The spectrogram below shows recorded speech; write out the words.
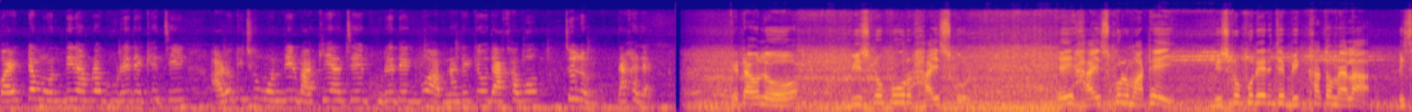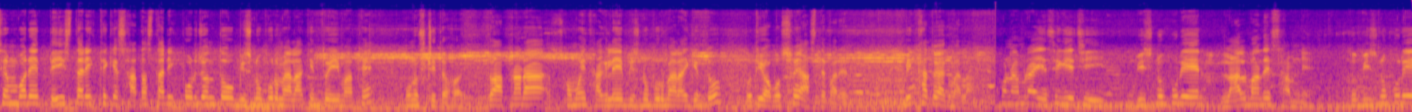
কয়েকটা মন্দির আমরা ঘুরে দেখেছি আরও কিছু মন্দির বাকি আছে, ঘুরে দেখব, আপনাদেরকেও দেখাবো। চলুন, দেখা যাক। এটা হলো বিষ্ণুপুর হাই স্কুল। এই হাই স্কুল মাঠেই বিষ্ণুপুরের যে বিখ্যাত মেলা, ডিসেম্বরের তেইশ তারিখ থেকে সাতাশ তারিখ পর্যন্ত বিষ্ণুপুর মেলা কিন্তু এই মাঠে অনুষ্ঠিত হয়। তো আপনারা সময় থাকলে বিষ্ণুপুর মেলায় কিন্তু অতি অবশ্যই আসতে পারেন। বিখ্যাত এক মেলা। এখন আমরা এসে গিয়েছি বিষ্ণুপুরের লাল বাঁধের সামনে। তো বিষ্ণুপুরে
